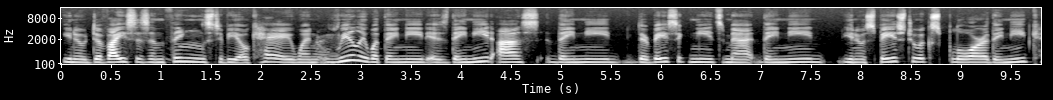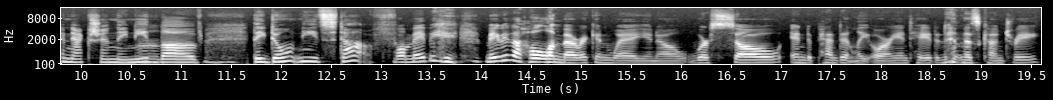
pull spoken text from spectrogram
you know devices and things to be okay when Right. really what they need is they need us they need their basic needs met they need you know space to explore they need connection they need mm-hmm. love. Mm-hmm. They don't need stuff. Well, maybe maybe the whole American way, you know, we're so independently orientated in this country,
